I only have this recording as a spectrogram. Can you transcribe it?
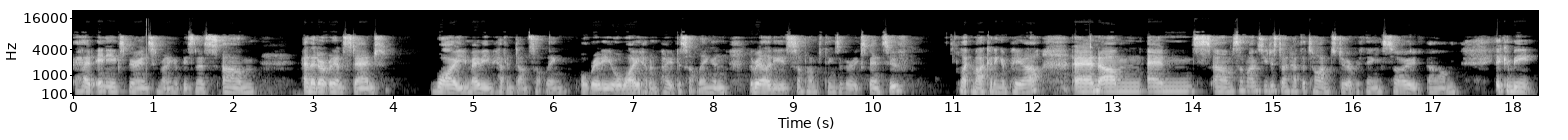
had any experience in running a business, um, and they don't really understand why you maybe haven't done something already or why you haven't paid for something. And the reality is sometimes things are very expensive, like marketing and PR, and um, and um, sometimes you just don't have the time to do everything. So um, it can be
